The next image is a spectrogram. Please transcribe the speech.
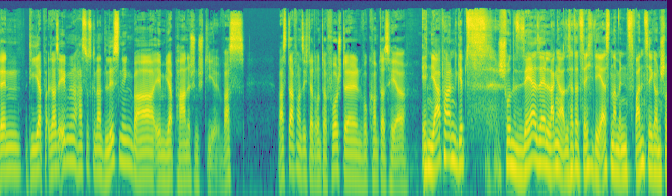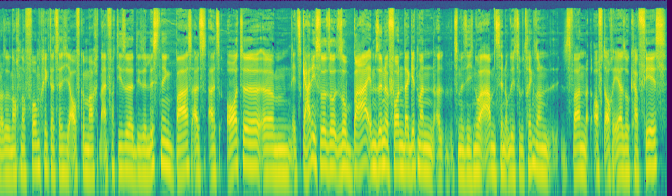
Denn die, du hast eben, hast du es genannt, Listening Bar im japanischen Stil. Was, was darf man sich darunter vorstellen? Wo kommt das her? In Japan gibt es schon sehr, sehr lange, also es hat tatsächlich die ersten haben in den 20ern schon, also noch, noch vor dem Krieg tatsächlich aufgemacht, einfach diese, diese Listening-Bars als, als Orte, ähm, jetzt gar nicht so, so, so Bar im Sinne von, da geht man äh, zumindest nicht nur abends hin, um sich zu betrinken, sondern es waren oft auch eher so Cafés,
